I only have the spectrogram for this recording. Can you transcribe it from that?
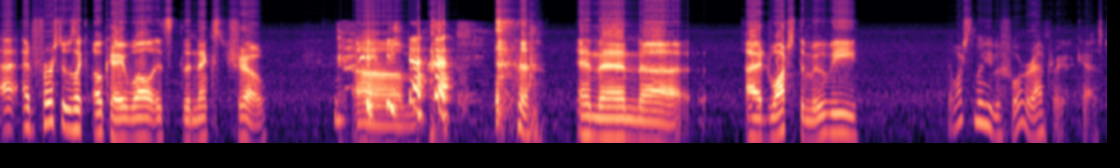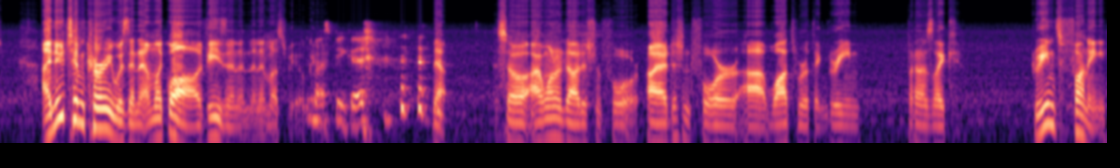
At first, it was like, okay, well, it's the next show. Um, and then uh, I'd watched the movie. Did I watched the movie before or after I got cast? I knew Tim Curry was in it. I'm like, well, if he's in it, then it must be okay. Must be good. Yeah. So I wanted to audition for. I auditioned for uh, Wadsworth and Green, but I was like, Green's funny,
